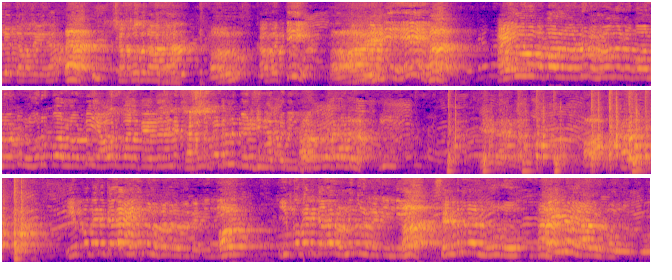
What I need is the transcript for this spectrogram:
చేద్దామనైనా ఆ, చెప్పదు రాదా అవును కాబట్టి అలాగే. అన్ని ఆ. ఐదు వందల రూపాయల నోటు రెండు వందల రూపాయల నోటు నూరు రూపాయల నోటు యాభై రూపాయల కాగితాలని కట్టలు కట్టలు పెరిచినప్పటి కర్రల కర్రలు. ఆ, కర్రలు. ఈ పక్కన కదా ఐదు వందల రూపాయల నోటు పెట్టింది అవును. ఈ పక్కన కదా రెండు వందలు పెట్టింది ఆ. సెంటర్లో నూరు పైన యాభై రూపాయల నోట్లు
